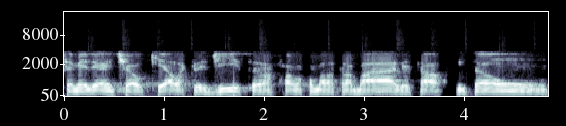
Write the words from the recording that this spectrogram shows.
semelhante ao que ela acredita, a forma como ela trabalha e tal. Então,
